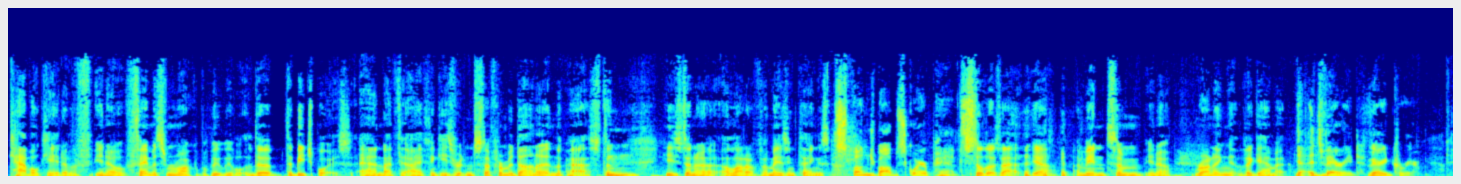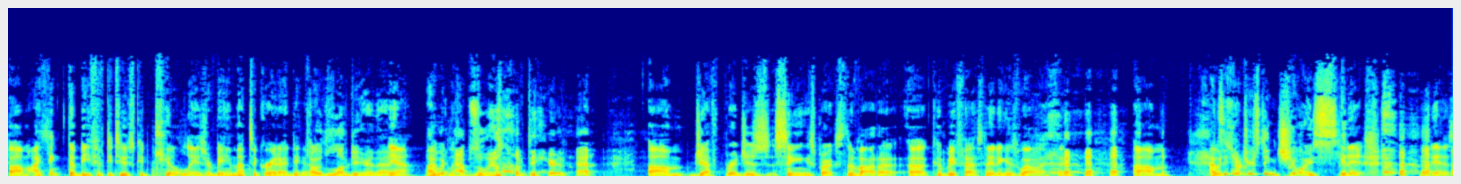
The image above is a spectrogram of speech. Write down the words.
cavalcade of you know famous and remarkable people, the the Beach Boys, and I, th- I think he's written stuff for Madonna in the past, and Mm-hmm. he's done a, a lot of amazing things. SpongeBob SquarePants. Still does that, yeah. I mean, some you know, running the gamut. yeah, it's varied, varied career. Um, I think the B-52s could kill Laserbeam. That's a great idea. I would love to hear that. Yeah, I, I would, would li- absolutely love to hear that. Um, Jeff Bridges singing Sparks Nevada uh, could be fascinating as well. I think. Um, I It's an sort of- interesting choice. It is. It is.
